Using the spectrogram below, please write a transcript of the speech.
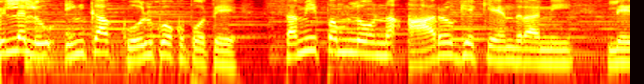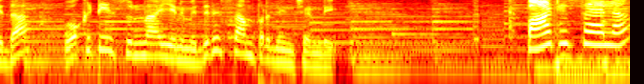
పిల్లలు ఇంకా కోలుకోకపోతే సమీపంలో ఉన్న ఆరోగ్య కేంద్రాన్ని లేదా ఒకటి సున్నా ఎనిమిదిని సంప్రదించండి. పాఠశాల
